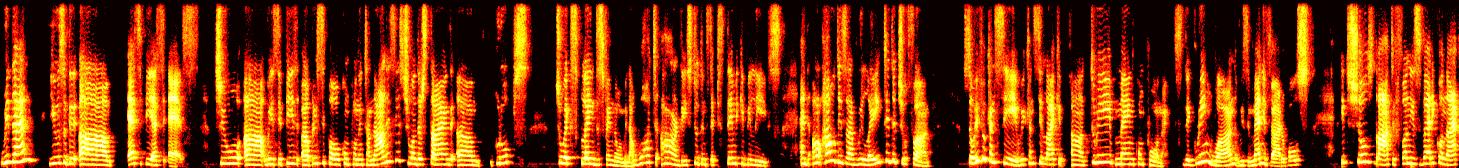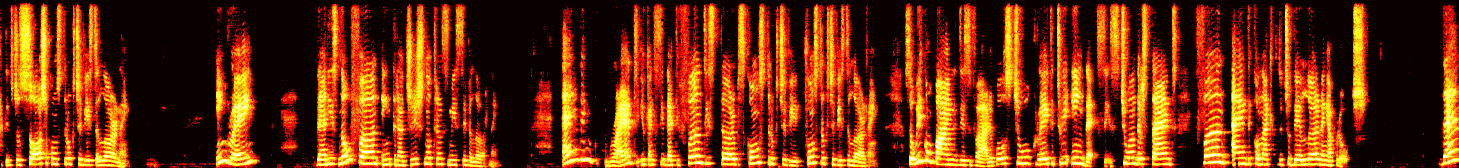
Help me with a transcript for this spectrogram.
we then use the uh, SPSS to uh, with the uh, principal component analysis to understand um, groups to explain this phenomena. What are the students' epistemic beliefs and how these are related to fun? So if you can see, we can see like uh, three main components. The green one with many variables, it shows that fun is very connected to social constructivist learning. In gray, there is no fun in traditional transmissive learning. And in red, you can see that fun disturbs constructivist, constructivist learning. So we combine these variables to create three indexes to understand fun and connected to the learning approach. Then,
